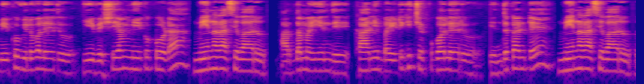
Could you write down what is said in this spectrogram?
మీకు విలువ లేదు. ఈ విషయం మీకు కూడా మీనరాశి వారు అర్థమయ్యింది. కానీ బయటికి చెప్పుకోలేరు. ఎందుకంటే మీనరాశి వారు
